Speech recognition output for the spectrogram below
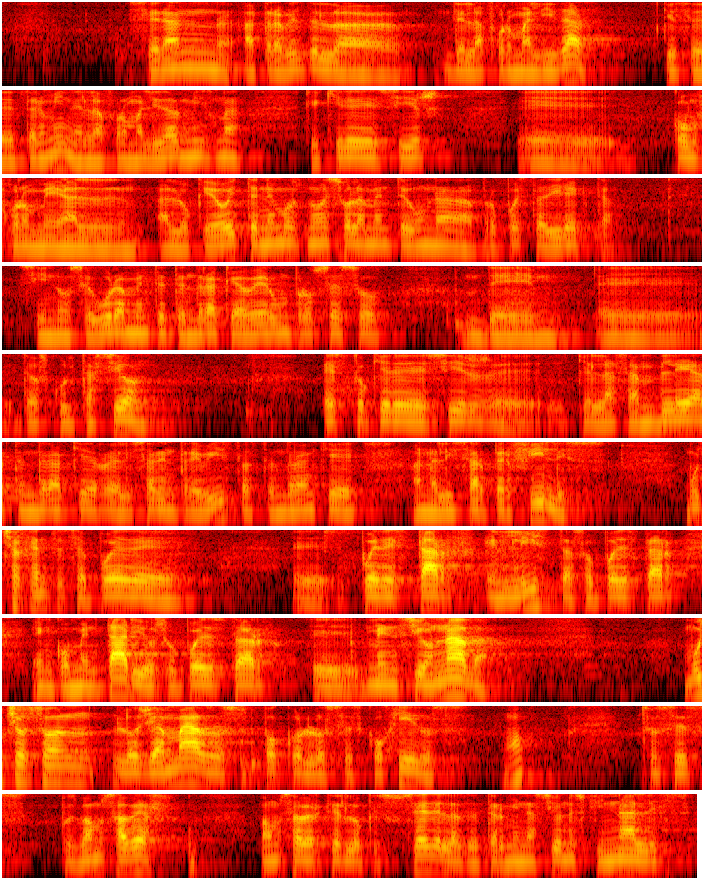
serán a través de la, de la formalidad que se determine, la formalidad misma que quiere decir eh, conforme al, a lo que hoy tenemos no es solamente una propuesta directa, sino seguramente tendrá que haber un proceso de, eh, de auscultación. Esto quiere decir eh, que la asamblea tendrá que realizar entrevistas, tendrán que analizar perfiles. Mucha gente se puede, eh, puede estar en listas o puede estar en comentarios o puede estar mencionada. Muchos son los llamados, pocos los escogidos. ¿no? Entonces, pues vamos a ver. Vamos a ver qué es lo que sucede, las determinaciones finales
